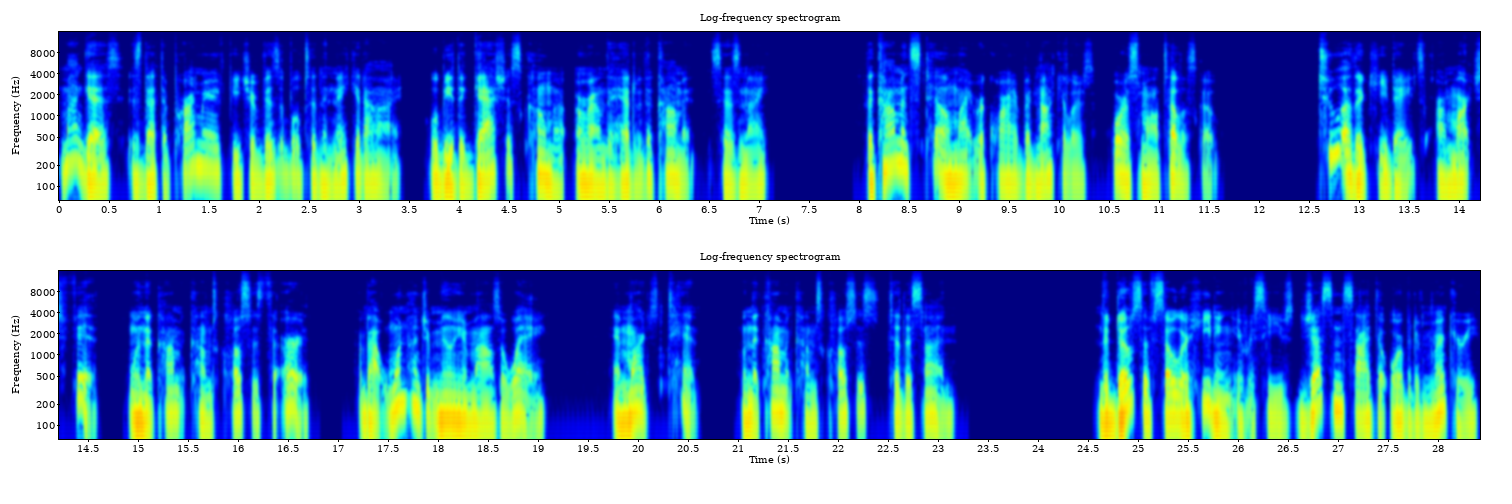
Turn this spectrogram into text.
My guess is that the primary feature visible to the naked eye will be the gaseous coma around the head of the comet, says Knight. The comet's tail might require binoculars or a small telescope. Two other key dates are March 5th, when the comet comes closest to Earth, about 100 million miles away, and March 10th, when the comet comes closest to the Sun. The dose of solar heating it receives just inside the orbit of Mercury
